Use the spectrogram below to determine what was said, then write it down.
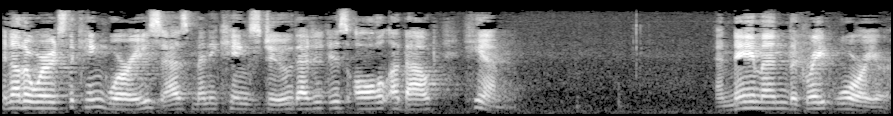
In other words, the king worries, as many kings do, that it is all about him. And Naaman, the great warrior,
